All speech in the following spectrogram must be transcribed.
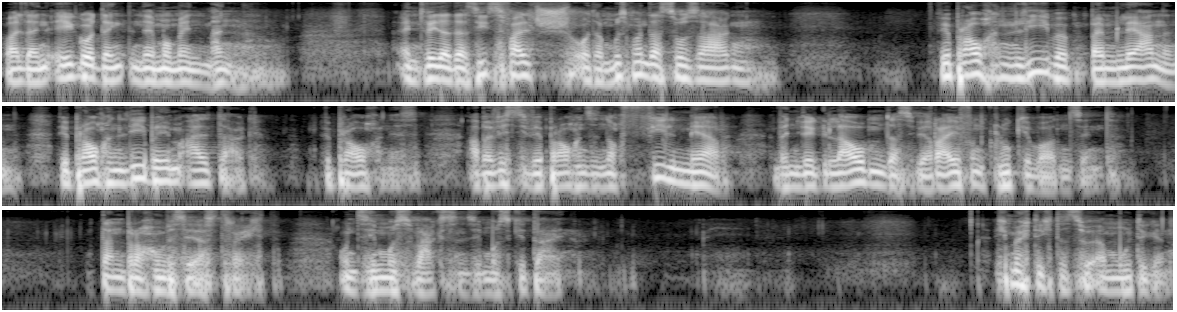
Weil dein Ego denkt in dem Moment, Mann, entweder das es falsch oder muss man das so sagen. Wir brauchen Liebe beim Lernen. Wir brauchen Liebe im Alltag. Wir brauchen es. Aber wisst ihr, wir brauchen sie noch viel mehr, wenn wir glauben, dass wir reif und klug geworden sind. Dann brauchen wir sie erst recht. Und sie muss wachsen, sie muss gedeihen. Ich möchte dich dazu ermutigen,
